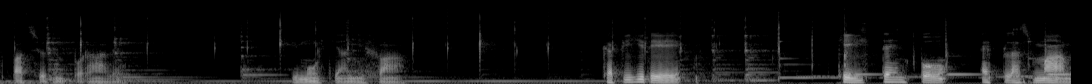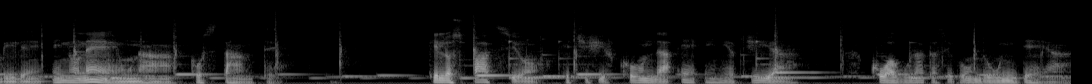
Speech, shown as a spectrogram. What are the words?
spazio-temporale di molti anni fa. Capire che il tempo è plasmabile e non è una costante, che lo spazio che ci circonda è energia coagulata secondo un'idea,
